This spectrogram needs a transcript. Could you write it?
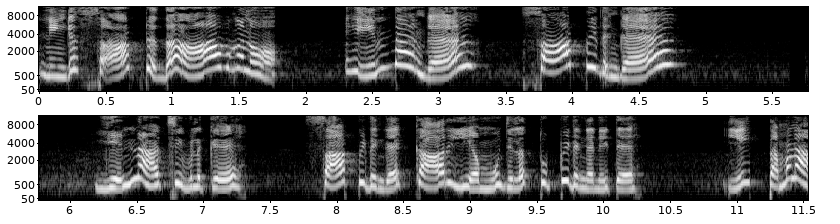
நீங்க சாப்பிட்டுதான் ஆகணும் இந்தாங்க சாப்பிடுங்க என்ன ஆச்சு இவளுக்கு சாப்பிடுங்க காரி என் மூஞ்சில துப்பிடுங்க நீட்டு ஏய் தமனா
